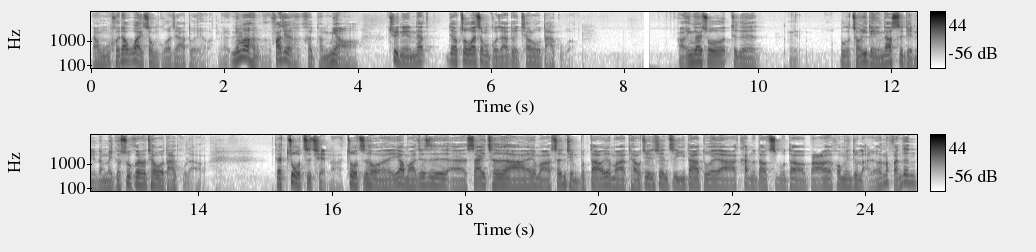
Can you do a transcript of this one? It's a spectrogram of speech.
那我们回到外送国家队哦，你有没有很发现很很妙哦？去年那要做外送国家队敲锣打鼓哦，啊，应该说这个不过从一点零到四点零的每个数科都敲锣打鼓了哦。在做之前啊，做之后呢，要么就是呃塞车啊，要么申请不到，要么条件限制一大堆啊，看得到吃不到，叭后面就来了。那反正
